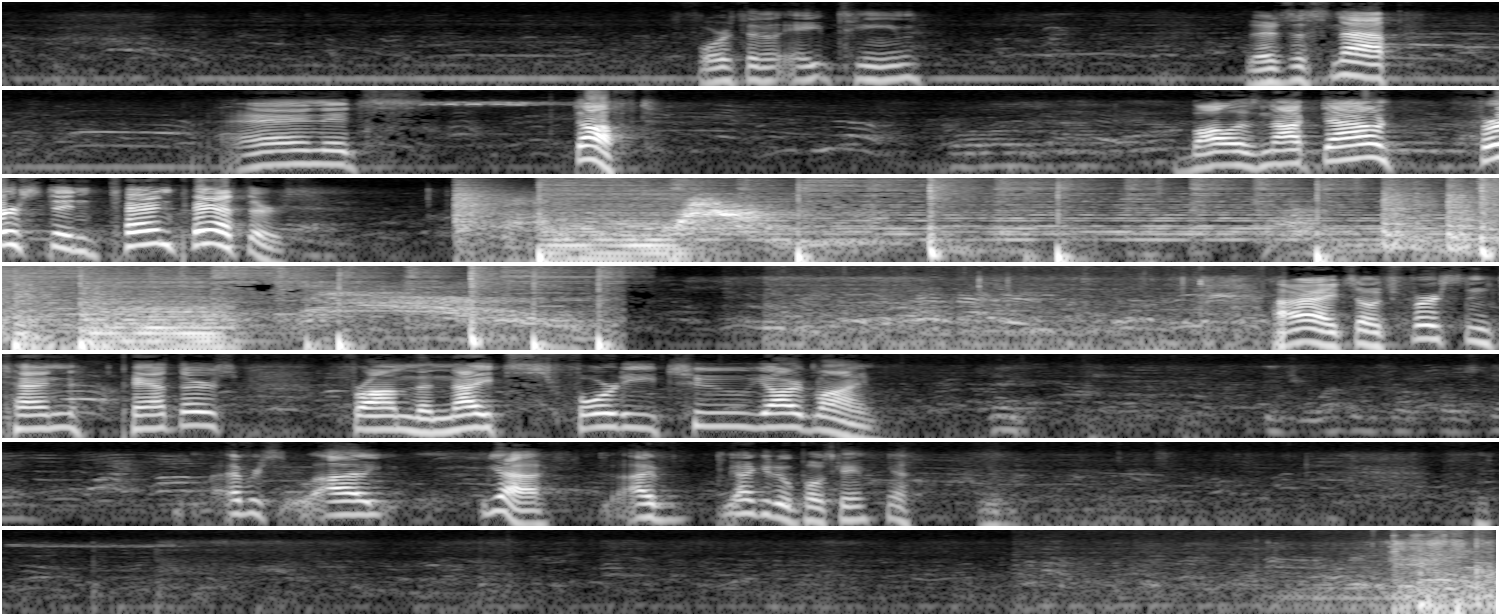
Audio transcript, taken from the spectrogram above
Fourth and 18. There's a snap. And it's stuffed. Ball is knocked down. First and 10 Panthers. All right, so it's first and 10 Panthers from the Knights 42 yard line. Every, uh, yeah, I've, I can do a post game, yeah.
